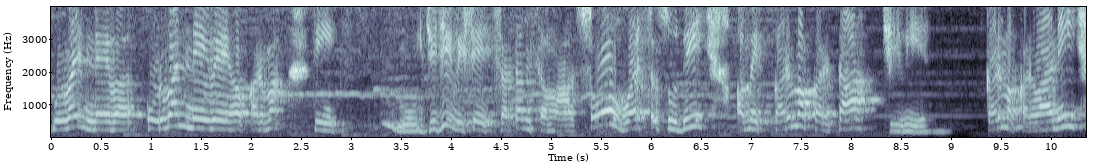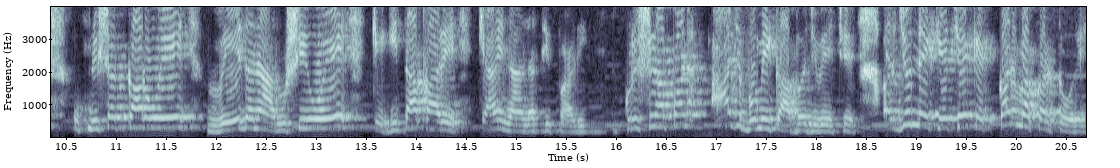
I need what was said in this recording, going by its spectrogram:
કુર્વન્નેવ કુર્વન્નેવેહ કર્મની જીજી વિશે સતમ સમા સો વર્ષ સુધી અમે કર્મ કરતા જીવીએ. કર્મ કરવાની ઉપનિષદકારોએ, વેદના ઋષિઓએ કે ગીતાકારે ક્યાંય ના નથી પાડી. કૃષ્ણ પણ આ જ ભૂમિકા ભજવે છે. અર્જુનને કહે છે કે કર્મ કરતો રહે.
